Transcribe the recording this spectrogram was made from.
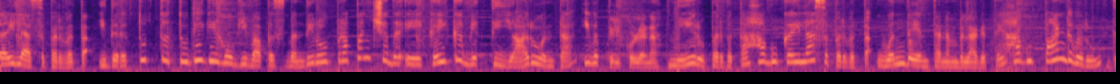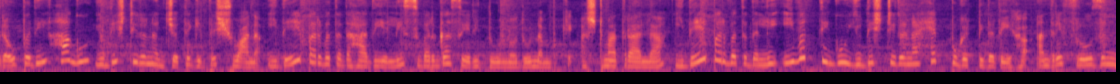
ಕೈಲಾಸ ಪರ್ವತ. ಇದರ ತುತ್ತ ತುದಿಗೆ ಹೋಗಿ ವಾಪಸ್ ಬಂದಿರೋ ಪ್ರಪಂಚದ ಏಕೈಕ ವ್ಯಕ್ತಿ ಯಾರು ಅಂತ ಇವತ್ ತಿಳ್ಕೊಳ್ಳೋಣ. ಮೇರು ಪರ್ವತ ಹಾಗೂ ಕೈಲಾಸ ಪರ್ವತ ಒಂದೇ ಅಂತ ನಂಬಲಾಗತ್ತೆ ಹಾಗೂ ಪಾಂಡವರು ದ್ರೌಪದಿ ಹಾಗೂ ಯುಧಿಷ್ಠಿರನ ಜೊತೆಗಿದ್ದ ಶ್ವಾನ. ಇದೇ ಪರ್ವತದ ಹಾದಿಯಲ್ಲಿ ಸ್ವರ್ಗ ಸೇರಿದ್ದು ಅನ್ನೋದು ನಂಬಿಕೆ. ಅಷ್ಟು ಮಾತ್ರ ಅಲ್ಲ, ಇದೇ ಪರ್ವತದಲ್ಲಿ ಇವತ್ತಿಗೂ ಯುಧಿಷ್ಠಿರನ ಹೆಪ್ಪುಗಟ್ಟಿದ ದೇಹ, ಅಂದ್ರೆ ಫ್ರೋಸನ್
